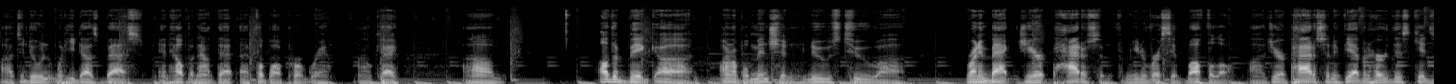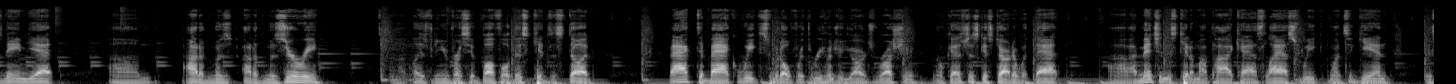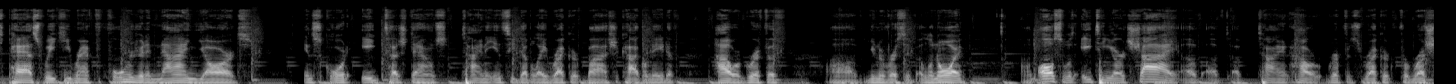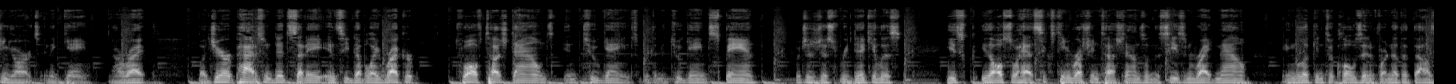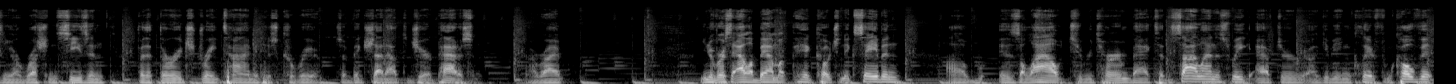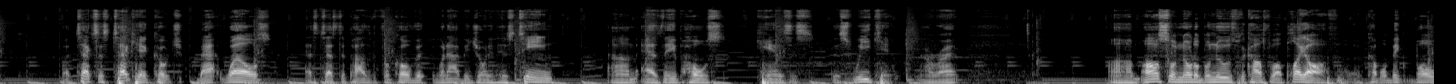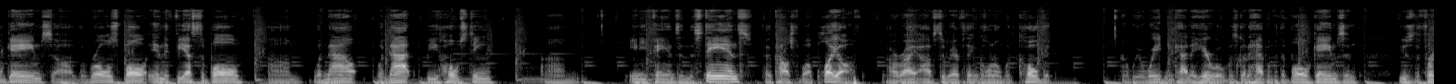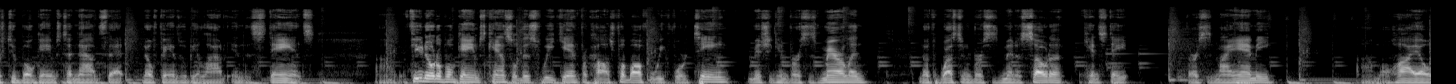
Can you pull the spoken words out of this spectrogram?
uh, to doing what he does best and helping out that, that football program. Okay. Um, other big honorable mention news to running back Jaret Patterson from University of Buffalo. Uh, Jaret Patterson, if you haven't heard this kid's name yet, um, out of out of Missouri, uh, plays for the University of Buffalo. This kid's a stud. Back to back weeks with over 300 yards rushing. Okay, let's just get started with that. Uh, I mentioned this kid on my podcast last week. Once again, this past week he ran for 409 yards and scored eight touchdowns, tying the NCAA record by Chicago native Howard Griffith of University of Illinois. Um, also was 18 yards shy of, of, of tying Howard Griffith's record for rushing yards in a game. All right. But Jaret Patterson did set a NCAA record, 12 touchdowns in two games within a two game span, which is just ridiculous. He's he also has 16 rushing touchdowns on the season right now and looking to close in for another thousand yard rushing season for the third straight time in his career. So big shout out to Jaret Patterson. All right. University of Alabama head coach Nick Saban uh, is allowed to return back to the sideline this week after uh, getting cleared from COVID. But Texas Tech head coach Matt Wells has tested positive for COVID and will not be joining his team um, as they host Kansas this weekend. All right. Um, also, notable news for the college football playoff: a couple big bowl games. Uh, the Rose Bowl and the Fiesta Bowl um, would now would not be hosting um, any fans in the stands for the college football playoff. All right, obviously with everything going on with COVID. We were waiting to kind of hear what was going to happen with the bowl games and use the first two bowl games to announce that no fans would be allowed in the stands. Uh, a few notable games canceled this weekend for college football for week 14 Michigan versus Maryland, Northwestern versus Minnesota, Kent State versus Miami, um, Ohio,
